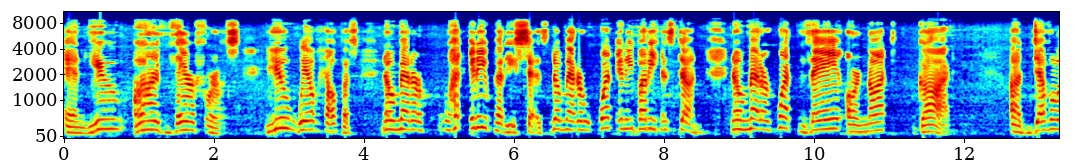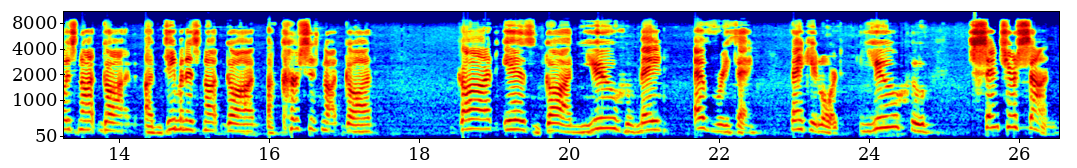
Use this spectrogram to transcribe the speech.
and you are there for us. You will help us no matter what anybody says, no matter what anybody has done, no matter what, they are not God. A devil is not God. A demon is not God. A curse is not God. God is God. You who made everything. Thank you, Lord. You who sent your Son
